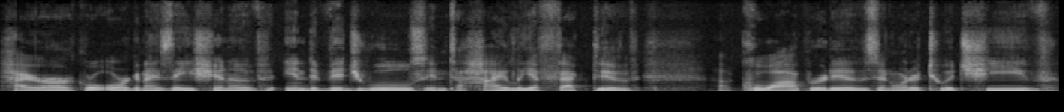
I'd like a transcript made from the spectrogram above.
hierarchical organization of individuals into highly effective uh, cooperatives in order to achieve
